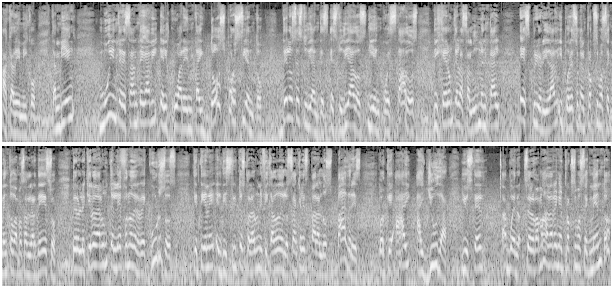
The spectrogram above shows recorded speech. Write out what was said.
académico. También muy interesante, Gaby, el 42% de los estudiantes estudiados y encuestados dijeron que la salud mental es prioridad y por eso en el próximo segmento vamos a hablar de eso. Pero le quiero dar un teléfono de recursos que tiene el Distrito Escolar Unificado de Los Ángeles para los padres, porque hay ayuda y usted Ah, bueno, se lo vamos a dar en el próximo segmento,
